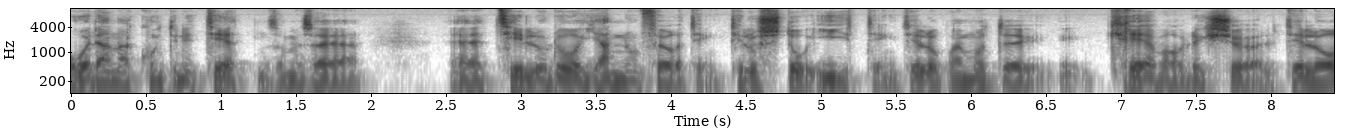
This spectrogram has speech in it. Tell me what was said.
og denne kontinuiteten, som jeg sier, til å da gjennomføre ting, til å stå i ting, til å på en måte kreve av deg sjøl, til å,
